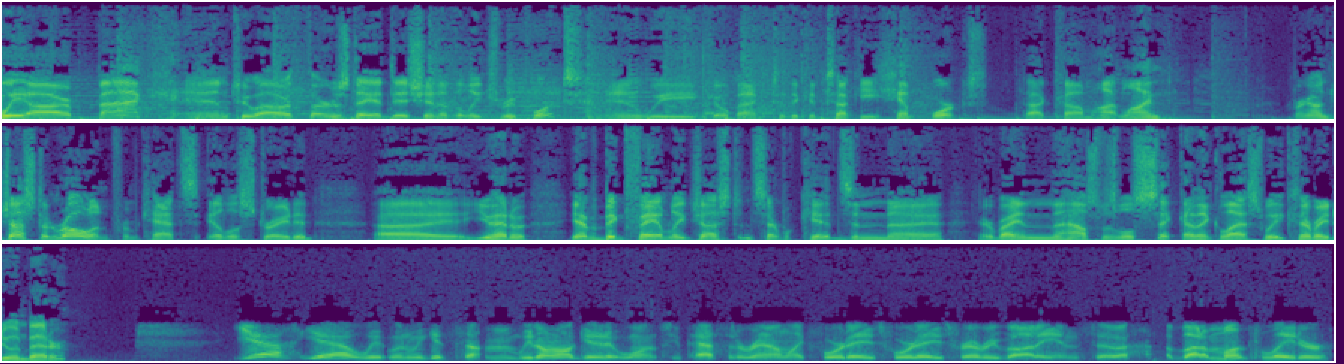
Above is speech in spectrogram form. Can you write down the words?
We are back and to our Thursday edition of the Leach Report, and we go back to the Kentucky HempWorks.com hotline. Bring on Justin Rowland from Cats Illustrated. Uh, you had a you have a big family, Justin, several kids, and uh, everybody in the house was a little sick. I think last week. Is everybody doing better? Yeah, yeah. We, when we get something, we don't all get it at once. We pass it around like four days, four days for everybody, and so about a month later,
